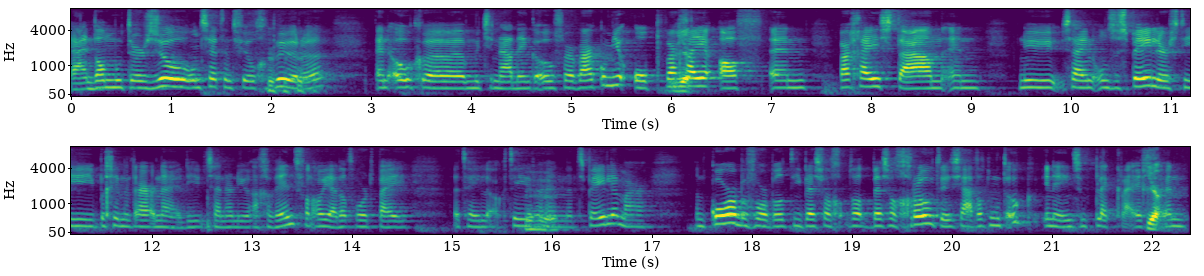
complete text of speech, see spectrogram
Ja, en dan moet er zo ontzettend veel gebeuren. en ook eh, moet je nadenken over waar kom je op, waar Ja. ga je af en waar ga je staan. En nu zijn onze spelers, die beginnen daar, nou ja, die zijn er nu aan gewend van, oh ja, dat hoort bij het hele acteren Mhm. en het spelen. Maar een koor bijvoorbeeld, die best wel, dat best wel groot is, ja, dat moet ook ineens een plek krijgen. Ja. En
